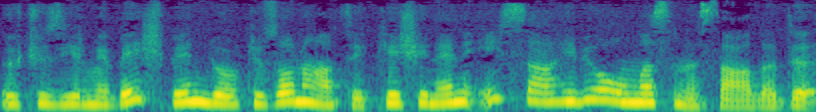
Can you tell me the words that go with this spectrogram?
325 bin 416 kişinin iş sahibi olmasını sağladı.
